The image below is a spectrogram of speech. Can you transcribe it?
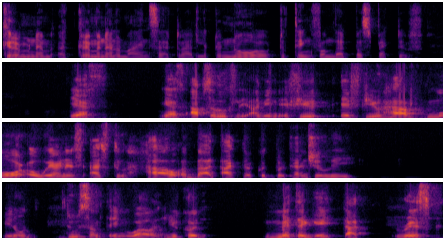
criminal a criminal mindset right? Like to know to think from that perspective. Yes yes absolutely i mean if you if you have more awareness as to how a bad actor could potentially you know do something well you could mitigate that risk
